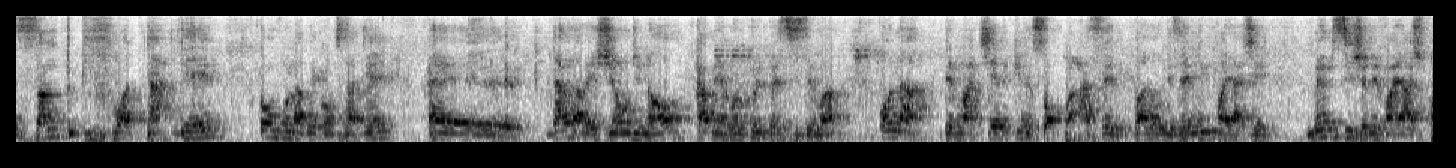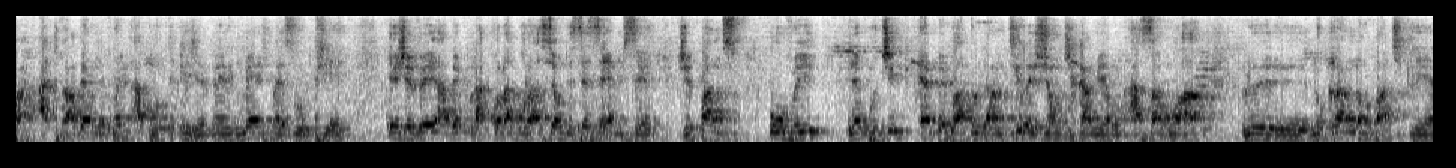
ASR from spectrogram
sans toutefois tarder, comme vous l'avez constaté, euh, dans la région du Nord, Cameroun plus précisément, on a des matières qui ne sont pas assez valorisées ni voyagées. Même si je ne voyage pas, à travers les prêts à que je vais mettre sur pied, et je vais, avec la collaboration de CCMC, je pense ouvrir les boutiques un peu partout dans 10 régions du Cameroun, à savoir le, Grand Nord particulier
